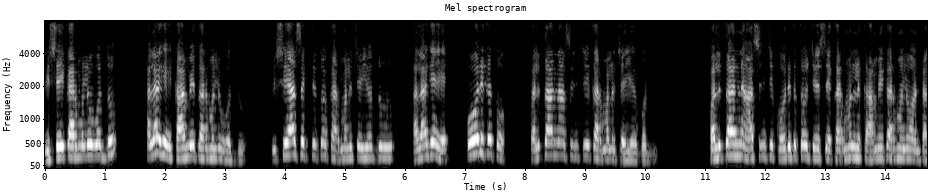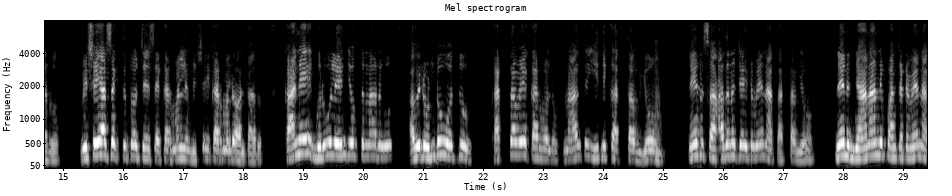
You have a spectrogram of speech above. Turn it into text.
విషయ కర్మలు వద్దు అలాగే కామ్య కర్మలు వద్దు. విషయాసక్తితో కర్మలు చేయొద్దు అలాగే కోరికతో ఫలితాన్ని ఆశించి కర్మలు చేయకూడదు. ఫలితాన్ని ఆశించి కోరికతో చేసే కర్మల్ని కామ్య కర్మలు అంటారు విషయాసక్తితో చేసే కర్మల్ని విషయ కర్మలు అంటారు. కానీ గురువులు ఏం చెబుతున్నారు అవి రెండు వద్దు కర్తవ్య కర్మలు నాకు ఇది కర్తవ్యం. నేను సాధన చేయటమే నా కర్తవ్యం. నేను జ్ఞానాన్ని పంచటమే నా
